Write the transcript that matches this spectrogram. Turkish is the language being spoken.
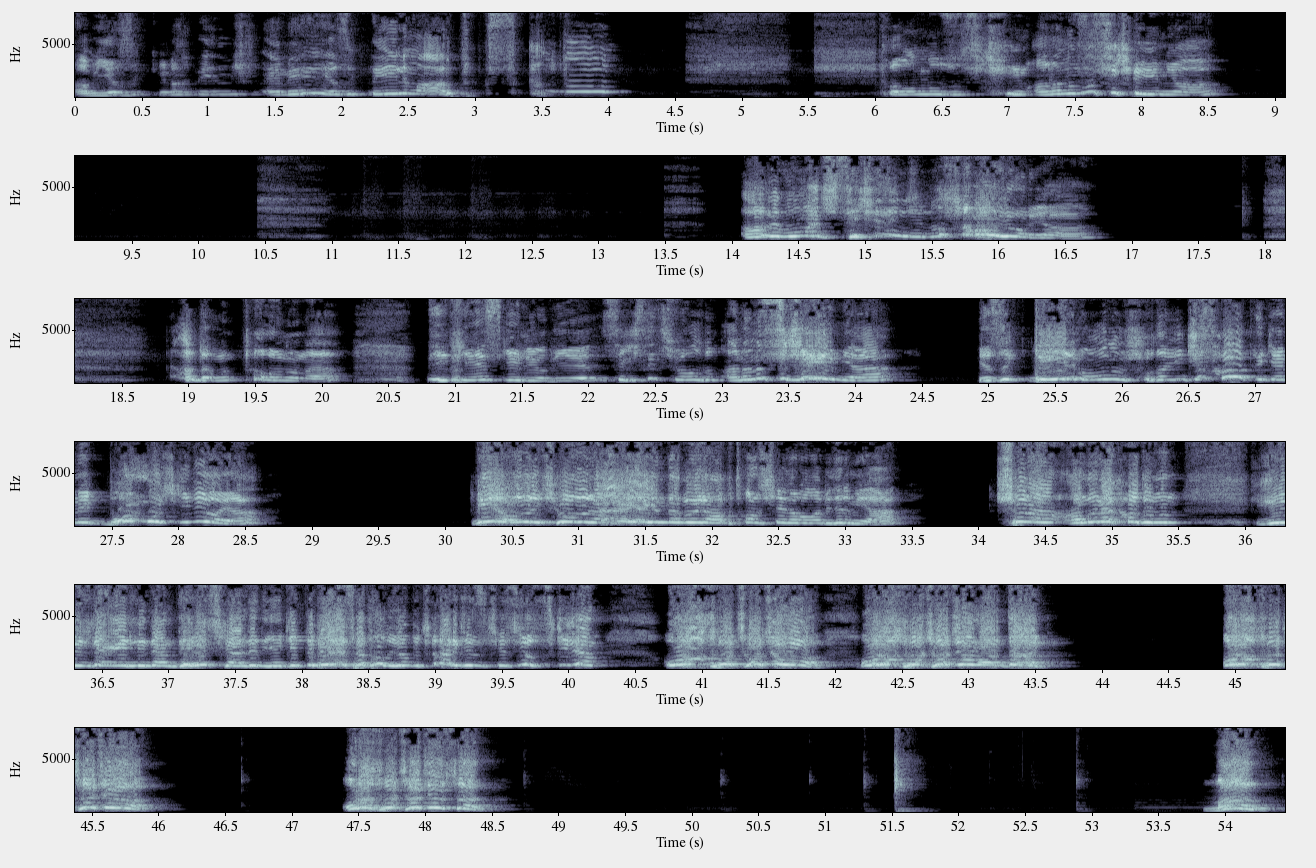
Abi yazık günah değilmiş. Emeğe yazık değil mi artık? Sıkıldım. Talonunuzu sikeyim. Ananızı sikeyim ya. Abi bu maç 8. nasıl oluyor ya? Adamın talonuna DTS geliyor diye 8 oldum. Ananı sikeyim ya. Yazık değil mi oğlum? Şurada 2 saatlik emek bomboş gidiyor ya. Bir olur iki olur her yayında böyle aptal şeyler olabilir mi ya? Şuna amına kodumun yüzde elliden deviç geldi diye gitti bir reset alıyor. Bütün herkesi kesiyor sikeceğim. Orospu çocuğu! Orospu çocuğu vurdun! Orospu çocuğu! Orospu çocuğusun! Mal!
